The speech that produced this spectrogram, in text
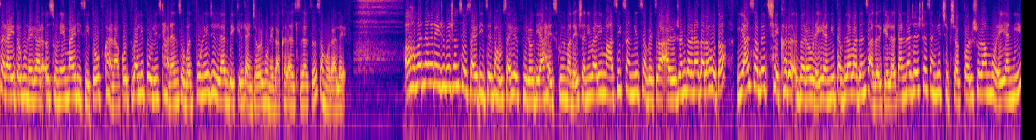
सराईत गुन्हेगार असून एमआयडीसी तोफखाना कोतवाली पोलीस ठाण्यांसोबत पुणे जिल्ह्यात देखील त्यांच्यावर गुन्हे दाखल असल्याचं समोर आलंय. अहमदनगर एज्युकेशन सोसायटीचे भाऊसाहेब फिरोदिया हायस्कूलमध्ये शनिवारी मासिक संगीत सभेचं आयोजन करण्यात आलं होतं. या सभेत शेखर दरवडे यांनी तबला वादन सादर केलं. त्यांना ज्येष्ठ संगीत शिक्षक परशुराम मुळे यांनी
